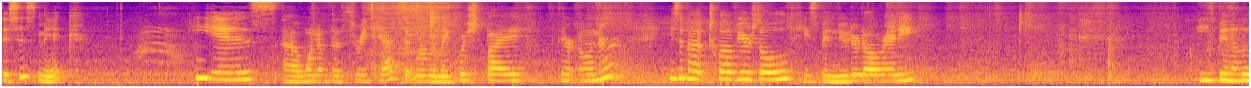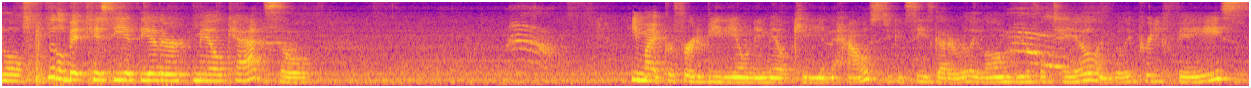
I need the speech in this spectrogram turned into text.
This is Mic. He is uh, one of the three cats that were relinquished by their owner. He's about 12 years old. He's been neutered already. He's been a little little bit hissy at the other male cats, so he might prefer to be the only male kitty in the house. You can see he's got a really long, beautiful tail and really pretty face.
